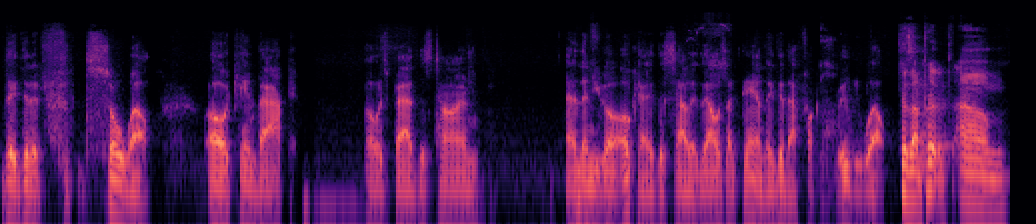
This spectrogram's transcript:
They did it f- so well. Oh, it came back. Oh, it's bad this time and then you go, okay, this is how they. I was like, damn, they did that fucking really well. because I'm pretty, um,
